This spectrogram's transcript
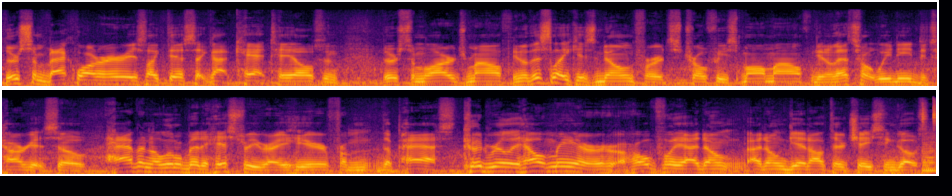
there's some backwater areas like this that got cattails and there's some largemouth. You know, this lake is known for its trophy smallmouth. You know, that's what we need to target. So having a little bit of history right here from the past could really help me or, or hopefully I don't, I don't get out there chasing ghosts.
